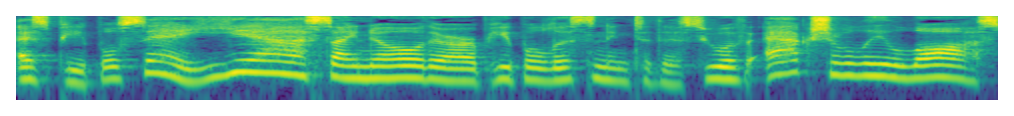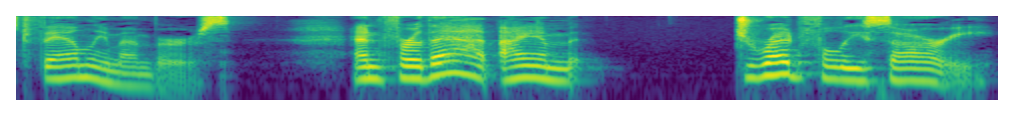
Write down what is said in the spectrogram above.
as people say? Yes, I know there are people listening to this who have actually lost family members. And for that, I am dreadfully sorry.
